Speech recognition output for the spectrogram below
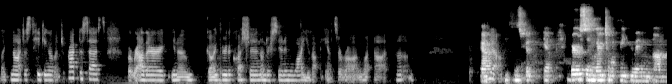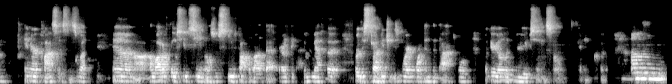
like not just taking a bunch of practice tests, but rather, you know, going through the question, understanding why you got the answer wrong, whatnot. Um, yeah, yeah. this is good. Yeah, very similar to what we do in um, in our classes as well. And uh, a lot of those you've seen also Steve talk about that, right? The, the method or the strategy is more important than the actual material that you're using. So, okay, good. Um,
